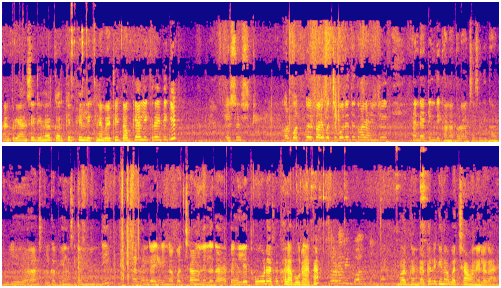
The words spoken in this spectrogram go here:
एंड प्रियांशी डिनर करके फिर लिखने बैठी। तब क्या लिख रही थी कि? एस एस टी और बहुत कई सारे बच्चे बोल रहे थे तुम्हारा हिंदी हैंड राइटिंग दिखाना थोड़ा अच्छे से दिखा दो। ये है आजकल का प्रियांशी का हिंदी हैंड राइटिंग अब अच्छा होने लगा है। पहले थोड़ा सा खराब हो रहा था। थोड़ा नहीं बहुत गंदा बहुत गंदा था लेकिन अब अच्छा होने लगा है।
